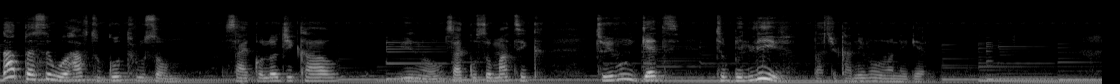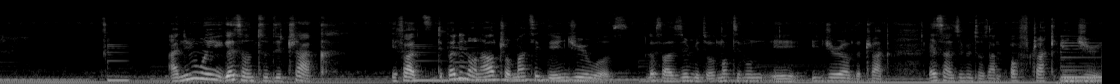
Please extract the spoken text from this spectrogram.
that person will have to go through some psychological, you know, psychosomatic to even get to believe that you can even run again. And even when you get onto the track, in fact, depending on how traumatic the injury was, let's assume it was not even a injury on the track. Let's assume it was an off-track injury.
